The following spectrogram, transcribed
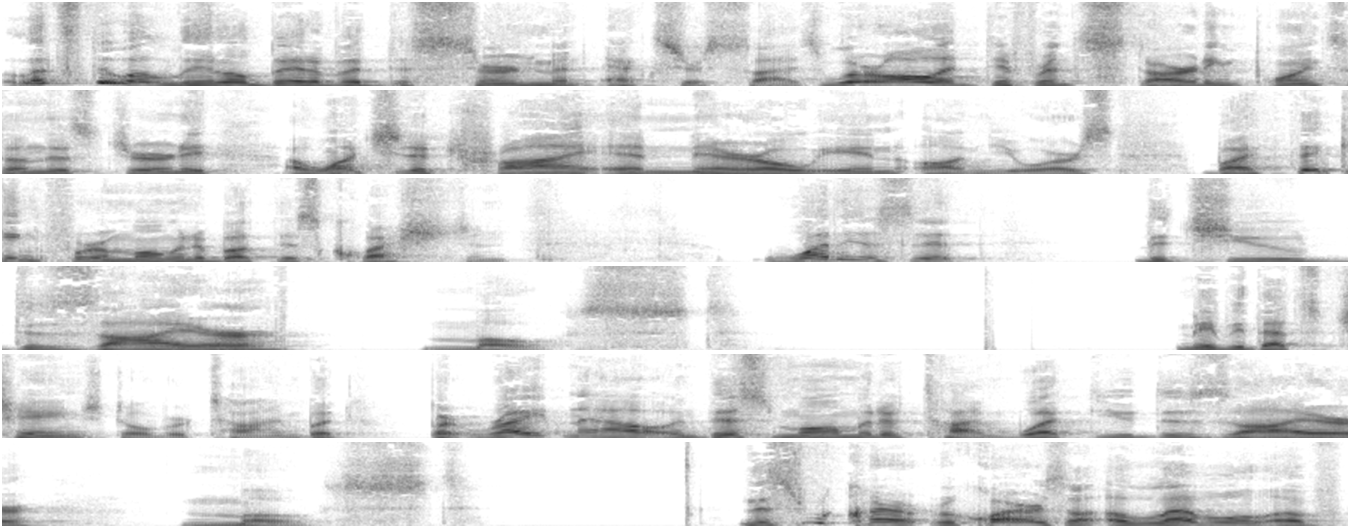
let's do a little bit of a discernment exercise. We're all at different starting points on this journey. I want you to try and narrow in on yours by thinking for a moment about this question What is it that you desire most? Maybe that's changed over time, but but right now, in this moment of time, what do you desire most? And this require, requires a, a, level of,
